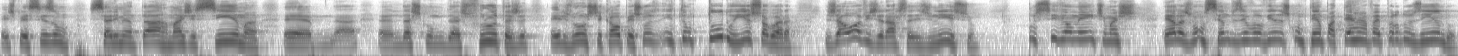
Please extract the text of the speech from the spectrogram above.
eles precisam se alimentar mais de cima é, das, das frutas, eles vão esticar o pescoço. Então, tudo isso agora, já houve girafa desde o início? Possivelmente, mas elas vão sendo desenvolvidas com o tempo, a terra vai produzindo.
